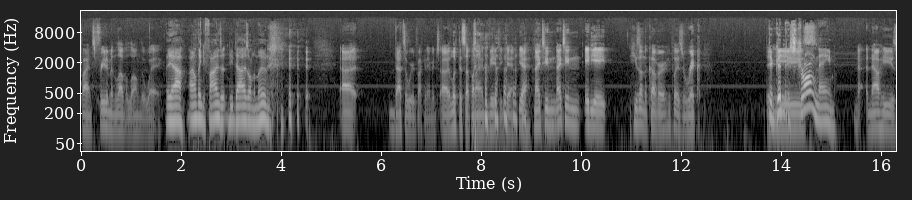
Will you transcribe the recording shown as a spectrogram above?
finds freedom and love along the way. Yeah, I don't think he finds it. He dies on the moon. uh, that's a weird fucking image. Uh, look this up on IMDb if you can. Yeah, 19, 1988. He's on the cover. He plays Rick. Then Dude, good, he's- strong name. n- Now he's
